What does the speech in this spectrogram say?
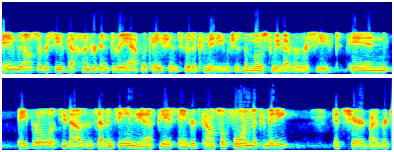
And we also received 103 applications for the committee, which is the most we've ever received. In April of 2017, the NFPA Standards Council formed the committee. It's chaired by Rich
